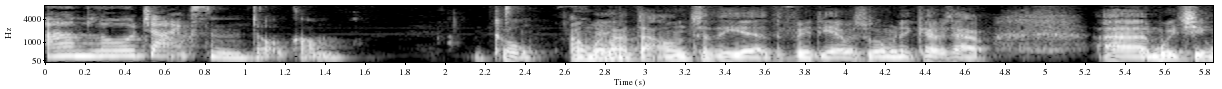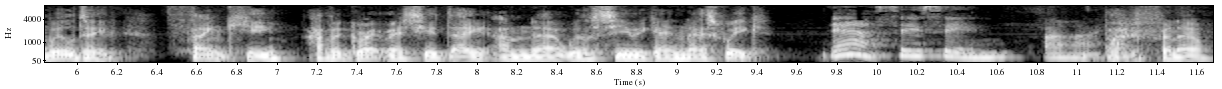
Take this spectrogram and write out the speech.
AnneLaureJackson.com. Cool. And we'll um, add that onto the uh, the video as well when it goes out, um, which it will do. Thank you. Have a great rest of your day, and uh, we'll see you again next week. Yeah, see you soon. Bye bye. Bye for now.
